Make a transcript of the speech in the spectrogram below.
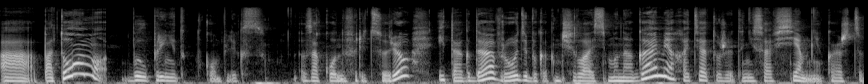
А потом был принят комплекс законов Рицурё, и тогда вроде бы как началась моногамия, хотя тоже это не совсем, мне кажется,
